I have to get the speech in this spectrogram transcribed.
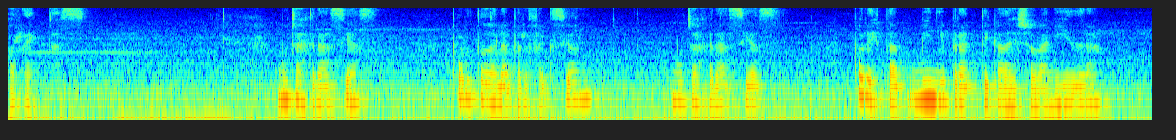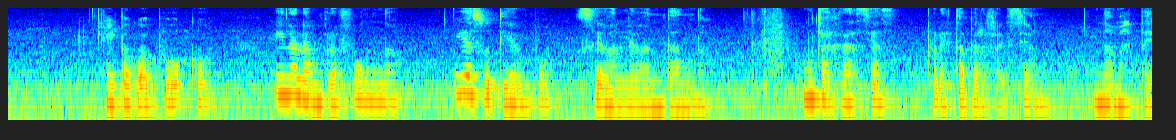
correctas. Muchas gracias por toda la perfección. Muchas gracias por esta mini práctica de yoga nidra. Y poco a poco inhalan profundo y a su tiempo se van levantando. Muchas gracias por esta perfección. Namaste.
